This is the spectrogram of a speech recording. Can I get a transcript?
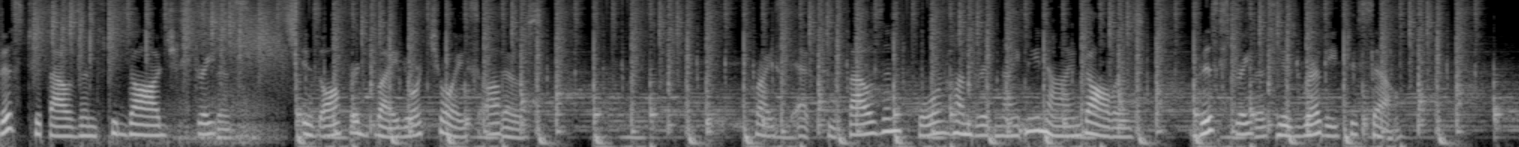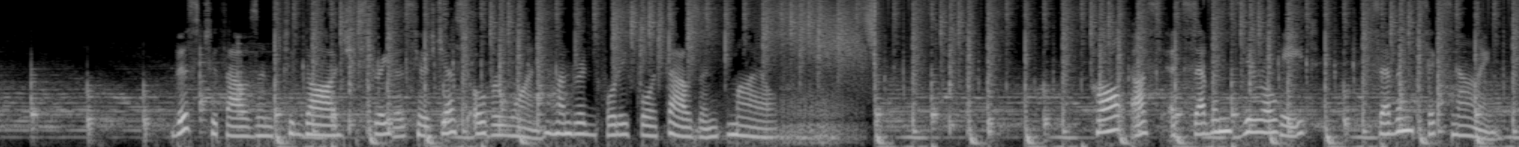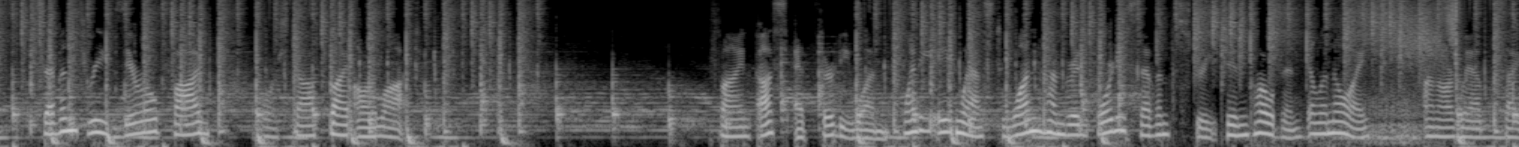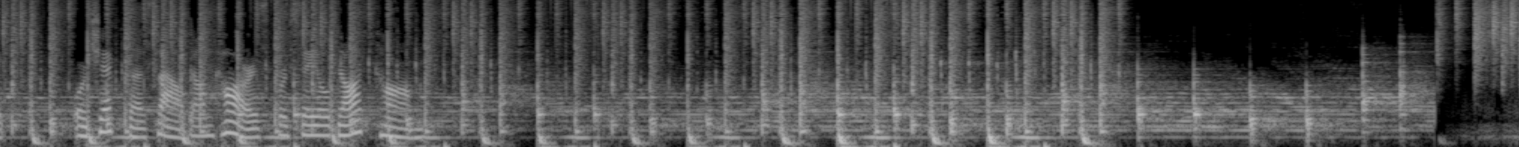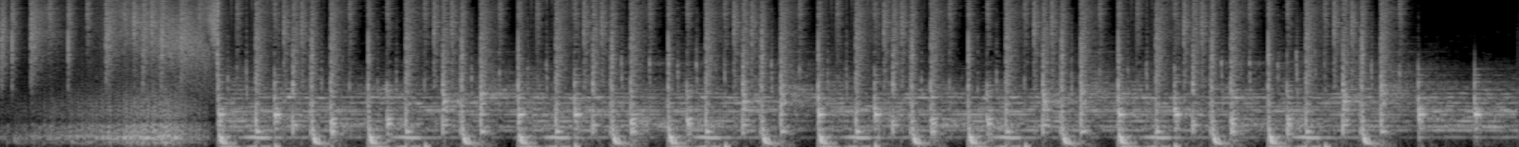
This 2002 Dodge Stratus is offered by Your Choice Autos. Priced at $2,499, this Stratus is ready to sell. This 2002 Dodge Stratus has just over 144,000 miles. Call us at 708-769-7305 or stop by our lot. Find us at 3128 West 147th Street in Posen, Illinois on our website or check us out on carsforsale.com.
